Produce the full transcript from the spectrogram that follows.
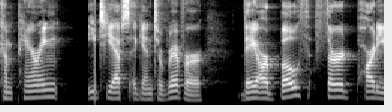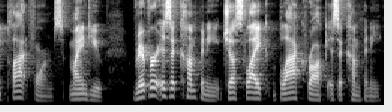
comparing ETFs again to River, they are both third party platforms, mind you. River is a company, just like BlackRock is a company.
